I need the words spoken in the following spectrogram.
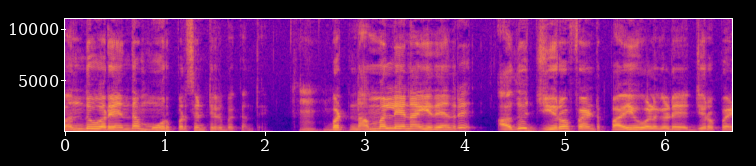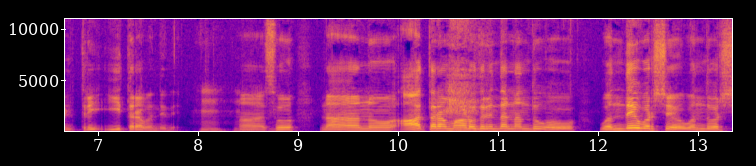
ಒಂದೂವರೆಯಿಂದ ಮೂರು ಪರ್ಸೆಂಟ್ ಇರಬೇಕಂತೆ. ಬಟ್ ನಮ್ಮಲ್ಲಿ ಏನಾಗಿದೆ ಅಂದ್ರೆ ಅದು ಜೀರೋ ಪಾಯಿಂಟ್ ಫೈವ್ ಒಳಗಡೆ ಜೀರೋ ಪಾಯಿಂಟ್ ತ್ರೀ ಈ ತರ ಬಂದಿದೆ. ಸೊ ನಾನು ಆ ತರ ಮಾಡೋದ್ರಿಂದ ನಂದು ಒಂದೇ ವರ್ಷ ಒಂದು ವರ್ಷ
